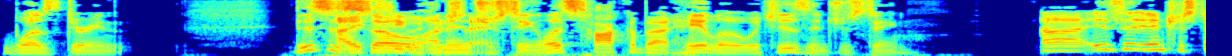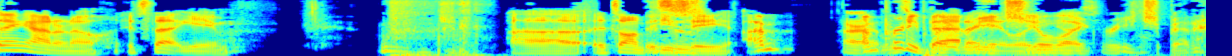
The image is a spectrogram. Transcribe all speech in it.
was during. This is I so what you're saying. uninteresting. Let's talk about Halo, which is interesting. uh, is it interesting? I don't know. It's that game. Uh, it's on This PC. I'm. All right, I'm pretty bad at Reach. Halo, You'll you like. Reach better.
